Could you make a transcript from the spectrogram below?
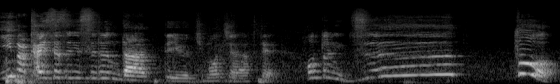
今大切にするんだっていう気持ちじゃなくて本当にずっと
